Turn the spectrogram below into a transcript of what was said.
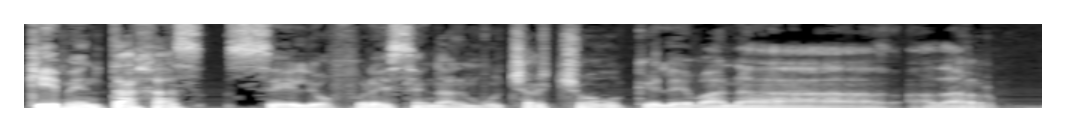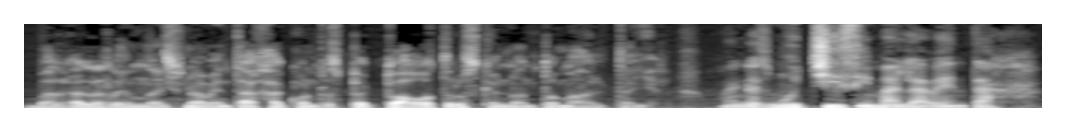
¿qué ventajas se le ofrecen al muchacho que le van a, a dar valga la redundancia, una ventaja con respecto a otros que no han tomado el taller? Bueno, es muchísima la ventaja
